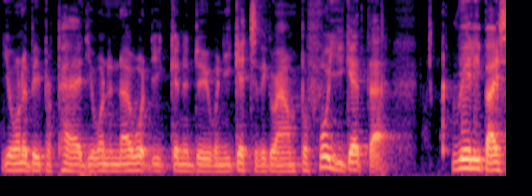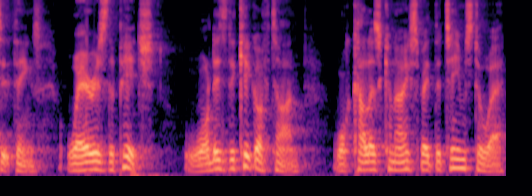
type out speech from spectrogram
you want to be prepared. You want to know what you're going to do when you get to the ground before you get there. Really basic things. Where is the pitch? What is the kickoff time? What colors can I expect the teams to wear?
